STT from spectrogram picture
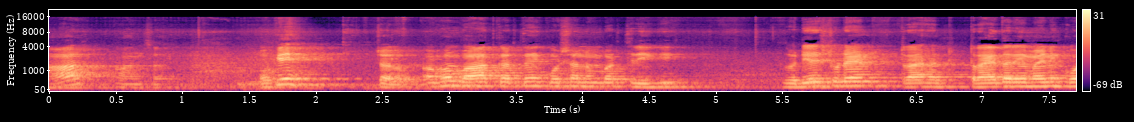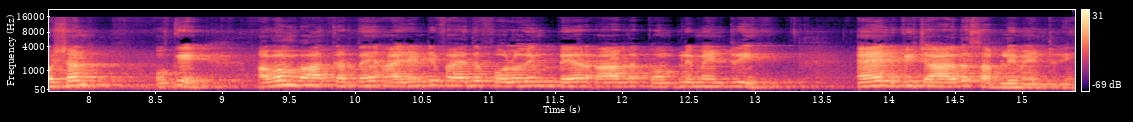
our answer okay चलो, अब हम बात करते हैं क्वेश्चन नंबर थ्री की। तो dear student try the remaining question okay अब हम बात करते हैं identify the following pair are the complementary and which are the supplementary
